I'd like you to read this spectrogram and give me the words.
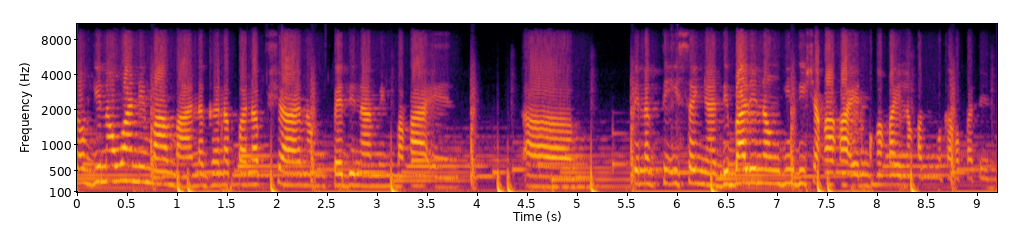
So, ginawa ni mama, naghanap-hanap siya ng pwede naming makain. Um, pinagtiisan niya, di bali nang hindi siya kakain, makakain lang kami magkakapatid.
